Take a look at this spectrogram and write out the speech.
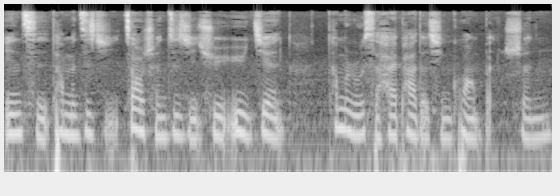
因此他们自己造成自己去预见他们如此害怕的情况本身。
